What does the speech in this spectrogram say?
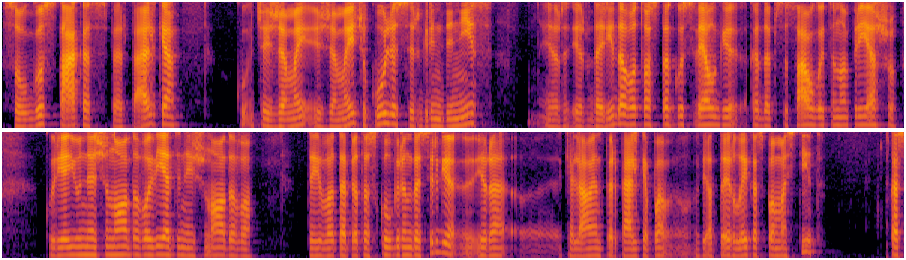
saugus takas per pelkę, čia žemai, žemaičių kūlis ir grindinys ir, ir darydavo tos takus vėlgi, kad apsisaugoti nuo priešų, kurie jų nežinodavo, vietiniai žinodavo. Tai va apie tas kulgrindas irgi yra keliaujant per pelkę vieta ir laikas pamastyti, kas,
